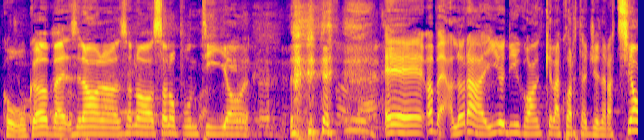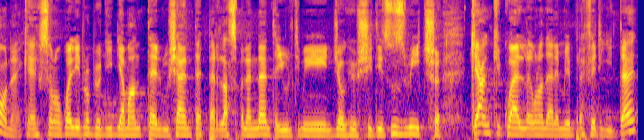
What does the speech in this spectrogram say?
Comunque, vabbè, se no, no, sono, sono puntiglio. e, vabbè, allora io dico anche la quarta generazione, che sono quelli proprio di Diamante Lucente e Perla Splendente, gli ultimi giochi usciti su Switch, che anche quella è una delle mie preferite.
